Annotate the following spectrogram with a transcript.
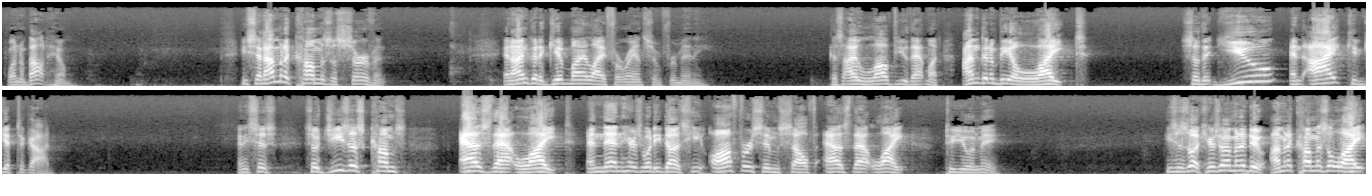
It wasn't about Him. He said, I'm going to come as a servant and I'm going to give my life a ransom for many. Because I love you that much. I'm going to be a light so that you and I can get to God. And he says, so Jesus comes as that light. And then here's what he does he offers himself as that light to you and me. He says, Look, here's what I'm going to do. I'm going to come as a light,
